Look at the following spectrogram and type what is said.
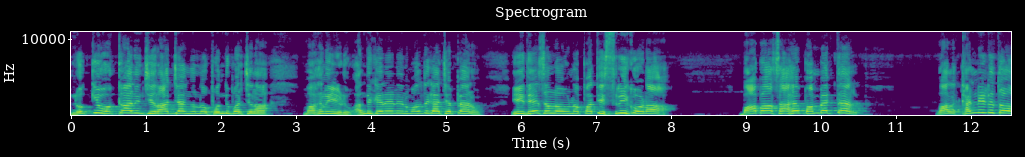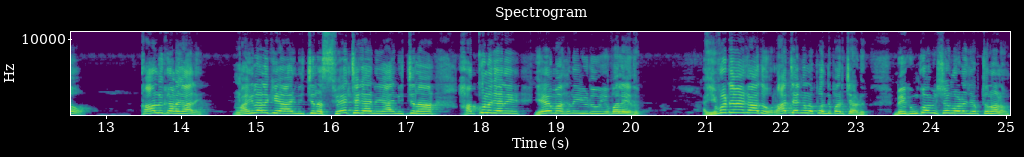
నొక్కి ఒక్కా నుంచి రాజ్యాంగంలో పొందుపరిచిన మహనీయుడు. అందుకనే నేను మొదటగా చెప్పాను ఈ దేశంలో ఉన్న ప్రతి స్త్రీ కూడా బాబాసాహెబ్ అంబేద్కర్ వాళ్ళ కన్నీటితో కాలు కడగాలి. మహిళలకి ఆయన ఇచ్చిన స్వేచ్ఛ కానీ ఆయన ఇచ్చిన హక్కులు కానీ ఏ మహనీయుడు ఇవ్వలేదు. ఇవ్వటమే కాదు రాజ్యాంగంలో పొందుపరిచాడు. మీకు ఇంకో విషయం కూడా చెప్తున్నాను.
